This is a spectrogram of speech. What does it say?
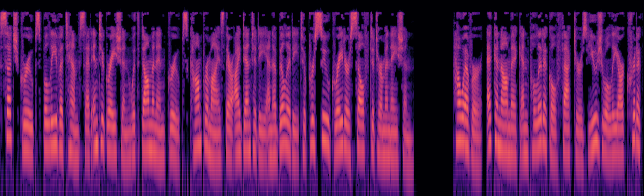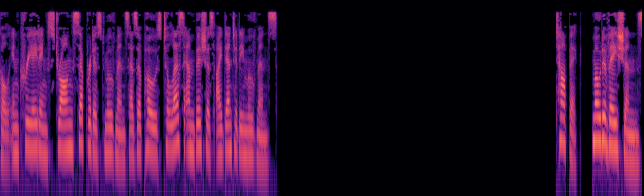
Such groups believe attempts at integration with dominant groups compromise their identity and ability to pursue greater self-determination. However, economic and political factors usually are critical in creating strong separatist movements as opposed to less ambitious identity movements. Motivations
